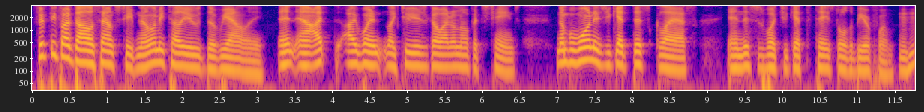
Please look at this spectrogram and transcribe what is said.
Fifty-five dollars sounds cheap. Now let me tell you the reality. And, and I I went like two years ago. I don't know if it's changed. Number one is you get this glass, and this is what you get to taste all the beer from. Mm-hmm.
